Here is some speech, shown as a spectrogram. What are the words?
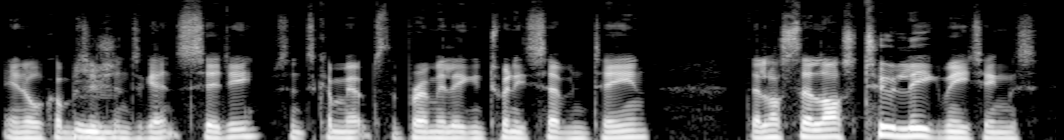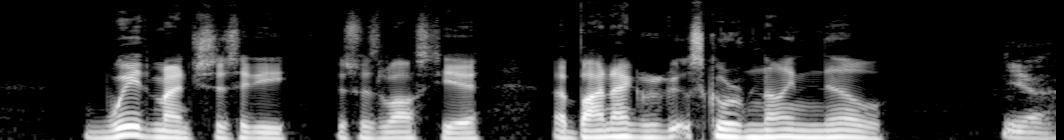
in all competitions against City since coming up to the Premier League in 2017. They lost their last two league meetings with Manchester City, this was last year, uh, by an aggregate score of 9 0. Yeah,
